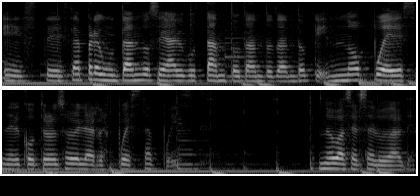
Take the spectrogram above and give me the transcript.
este, está preguntándose algo tanto, tanto, tanto que no puedes tener control sobre la respuesta, pues no va a ser saludable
